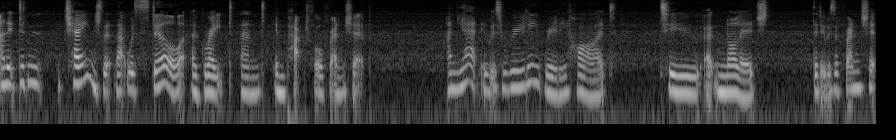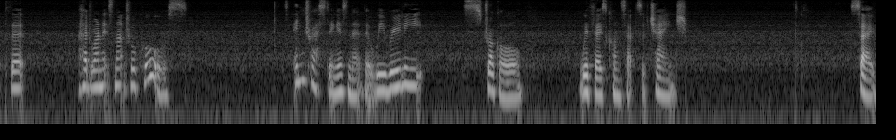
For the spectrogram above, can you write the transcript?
And it didn't change that that was still a great and impactful friendship. And yet it was really really hard to acknowledge that it was a friendship that had run its natural course. It's interesting, isn't it, that we really struggle with those concepts of change. So,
